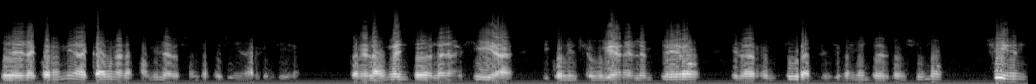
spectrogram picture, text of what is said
de la economía de cada una de las familias de Santa Fe y Argentina con el aumento de la energía y con la inseguridad en el empleo y la ruptura principalmente del consumo, siguen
